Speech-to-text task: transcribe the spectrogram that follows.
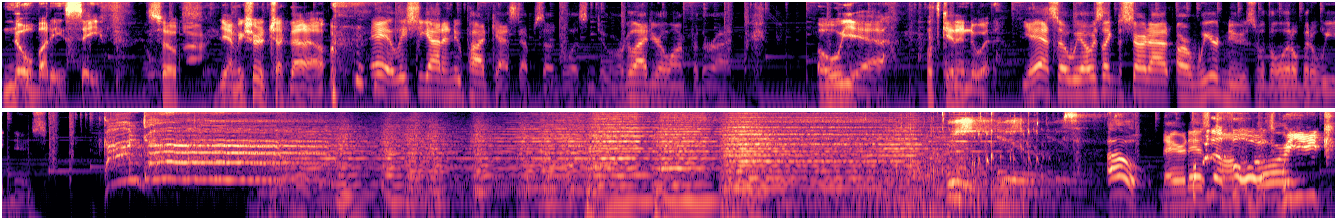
Nobody's safe. So yeah, make sure to check that out. Hey, at least you got a new podcast episode to listen to, and we're glad you're along for the ride. oh yeah, let's get into it. Yeah, so we always like to start out our weird news with a little bit of weed news. Weed news. Oh, there it is. For the fourth board. week.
